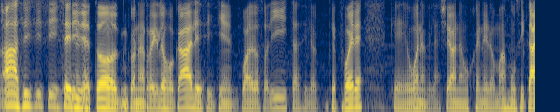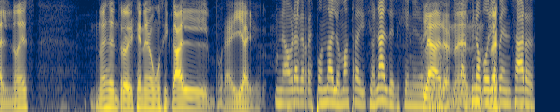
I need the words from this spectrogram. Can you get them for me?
Ah, sí, sí, sí. Sí, Sí, sí, sí. es todo con arreglos vocales y tiene cuadros solistas y lo que fuere, que bueno, que la llevan a un género más musical. No es, no es dentro del género musical, por ahí hay Una obra que responda a lo más tradicional del género Claro, musical. no es- que uno podría no es- pensar.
